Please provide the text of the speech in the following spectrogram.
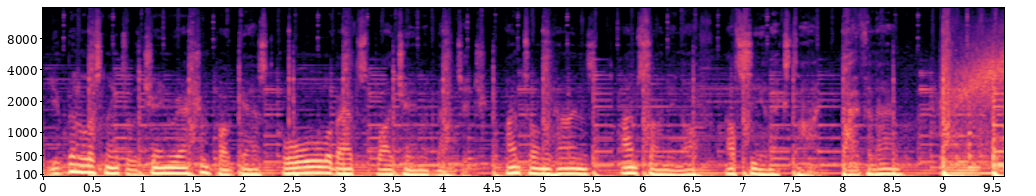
You've been listening to the Chain Reaction Podcast, all about supply chain advantage. I'm Tony Hines. I'm signing off. I'll see you next time. Bye for now.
